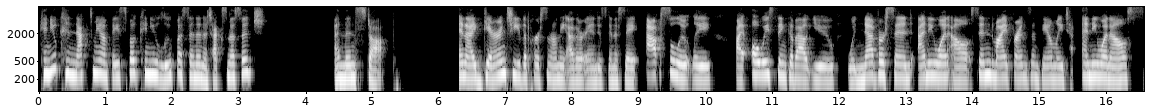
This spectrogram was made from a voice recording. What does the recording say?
Can you connect me on Facebook? Can you loop us in in a text message? And then stop and I guarantee the person on the other end is going to say, absolutely. I always think about you, would never send anyone else, send my friends and family to anyone else.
